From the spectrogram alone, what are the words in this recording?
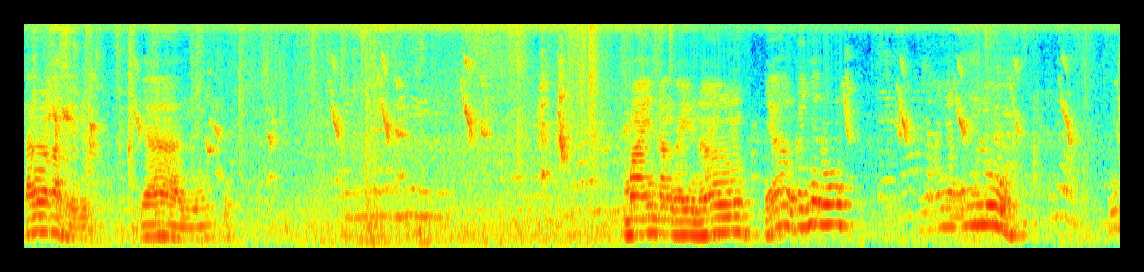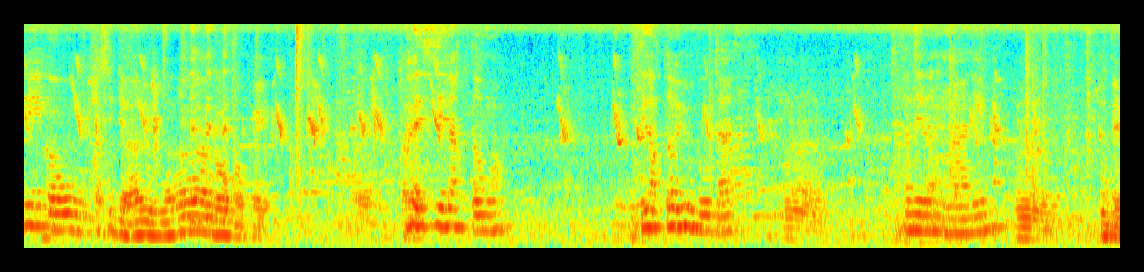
Tanga kasi. Yan. Kumain lang kayo ng... Yan, ganyan o. Oh. Kanya-kanyang ulo. Hindi ikaw kasi dyan. Nangangagaw ka pa eh. Ay, sinakto mo. Sinakto yung butas. Hmm. Kanilang ngalim. Hmm. Hindi.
